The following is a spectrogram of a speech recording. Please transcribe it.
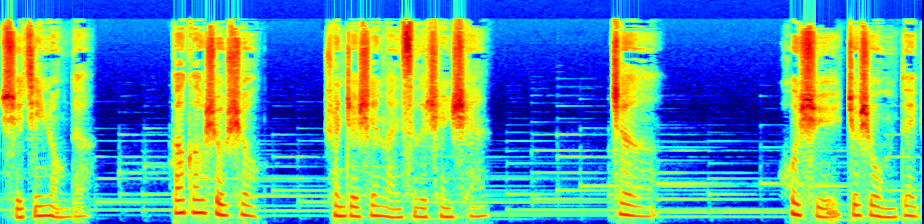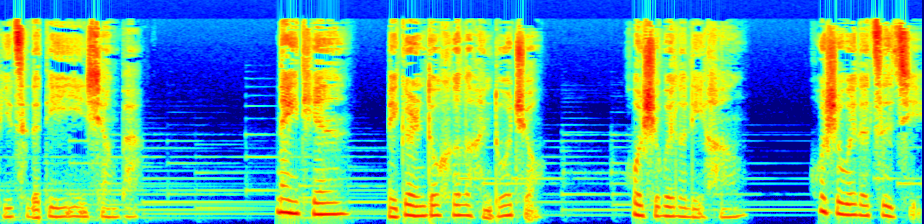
学金融的，高高瘦瘦。穿着深蓝色的衬衫。这，或许就是我们对彼此的第一印象吧。那一天，每个人都喝了很多酒，或是为了李航，或是为了自己，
